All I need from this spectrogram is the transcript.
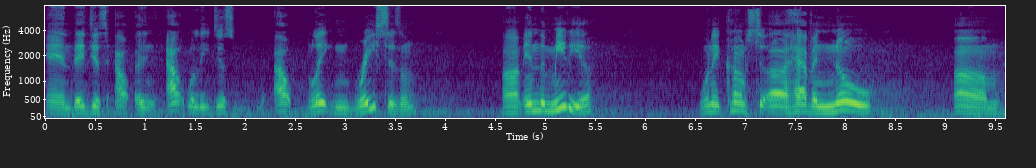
And they just out and outwardly just out blatant racism um, in the media when it comes to uh, having no um,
